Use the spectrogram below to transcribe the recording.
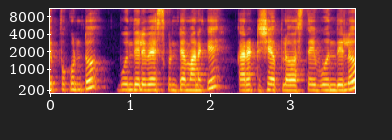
తిప్పుకుంటూ బూందీలు వేసుకుంటే మనకి కరెక్ట్ షేప్లో వస్తాయి బూందీలు.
